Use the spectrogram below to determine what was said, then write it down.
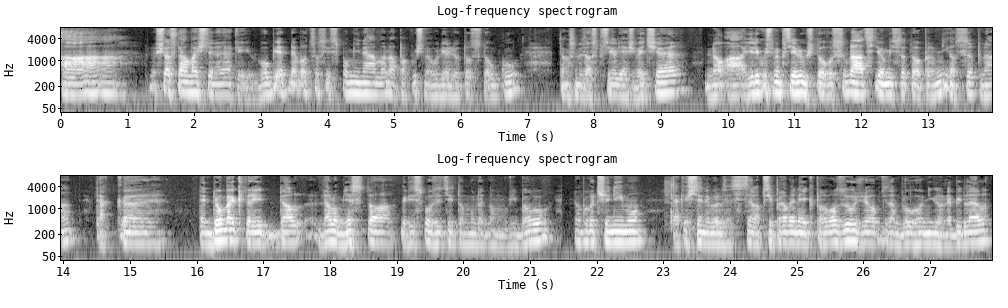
a šla s náma ještě na nějaký oběd, nebo co si vzpomínám, no a pak už jsme odjeli do toho stouku. Tam jsme zase přijeli až večer. No a jelikož jsme přijeli už toho 18. místo toho 1. srpna, tak eh, ten domek, který dal, dalo město k dispozici tomu jednomu výboru dobročinnému, tak ještě nebyl zcela připravený k provozu, že jo, protože tam dlouho nikdo nebydlel,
